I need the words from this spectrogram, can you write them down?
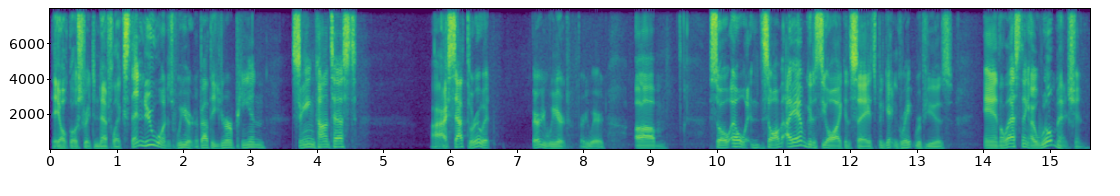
They all go straight to Netflix. That new one is weird about the European singing contest. I I sat through it. very weird, very weird. Um, so oh, and so I'm, I am going to see all I can say. It's been getting great reviews, and the last thing I will mention,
